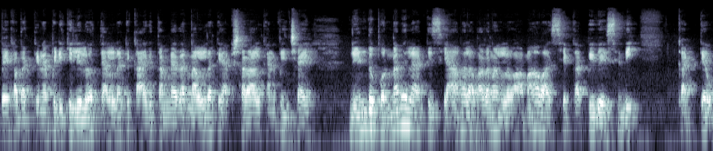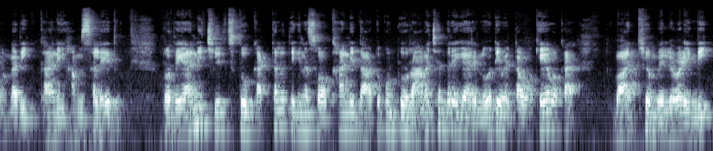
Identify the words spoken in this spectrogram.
బెకబట్టిన పిడికిలిలో తెల్లటి కాగితం మీద నల్లటి అక్షరాలు కనిపించాయి. నిండు పున్నమి లాంటి శ్యామల వదనంలో అమావాస్య కప్పివేసింది కట్టె ఉన్నది కానీ హంస లేదు. హృదయాన్ని చీల్చుతూ కట్టలు తెగిన శోకాన్ని దాటుకుంటూ రామచంద్రయ్య గారి నోటి వెంట ఒకే ఒక వాక్యం వెలువడింది.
